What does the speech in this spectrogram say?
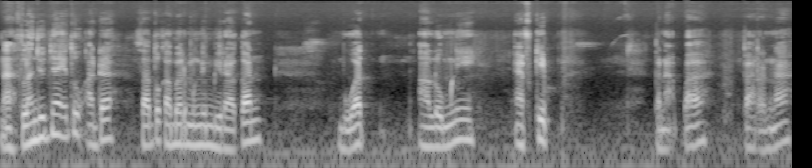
Nah selanjutnya itu ada satu kabar mengembirakan buat alumni FKIP kenapa? Karena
